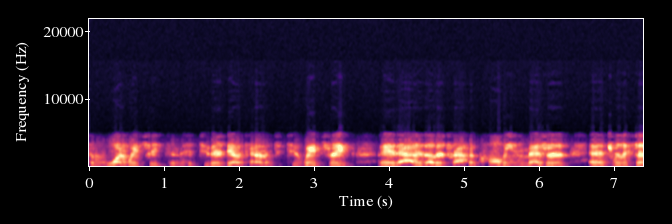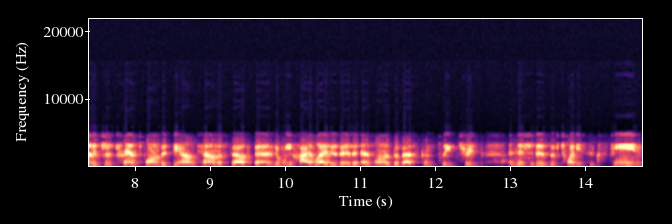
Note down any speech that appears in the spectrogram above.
some one-way streets into their downtown into two-way streets. They had added other traffic calming measures, and it's really started to transform the downtown of South Bend, and we highlighted it as one of the best complete streets initiatives of 2016.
